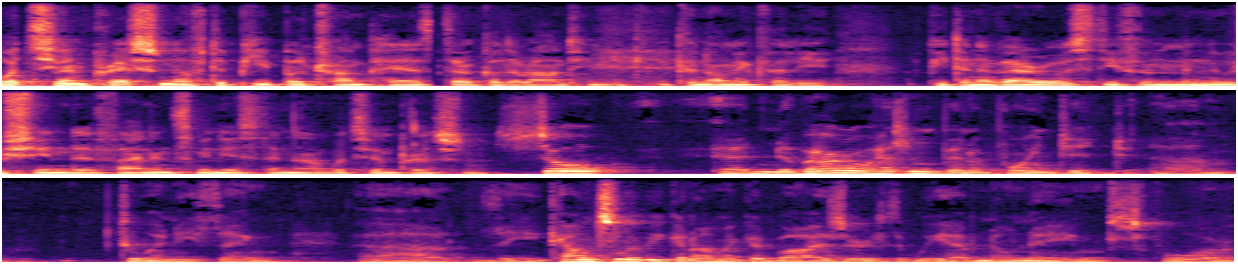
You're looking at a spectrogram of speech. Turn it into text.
What's your impression of the people Trump has circled around him economically? Peter Navarro, Steven Mnuchin, the finance minister now. What's your impression? So, uh, Navarro hasn't been appointed um, to anything. Uh, the Council of Economic Advisors that we have no names for.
